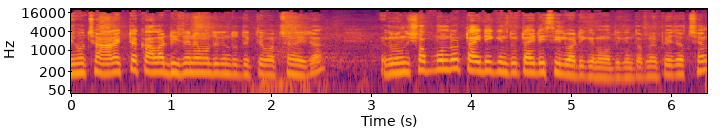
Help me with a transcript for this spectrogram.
এই হচ্ছে আরেকটা কালার ডিজাইনের মধ্যে কিন্তু দেখতে পাচ্ছেন এটা এগুলো কিন্তু সম্পূর্ণ টাইটে কিন্তু টাইটে সিলভাটিকের মধ্যে কিন্তু আপনি পেয়ে যাচ্ছেন।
